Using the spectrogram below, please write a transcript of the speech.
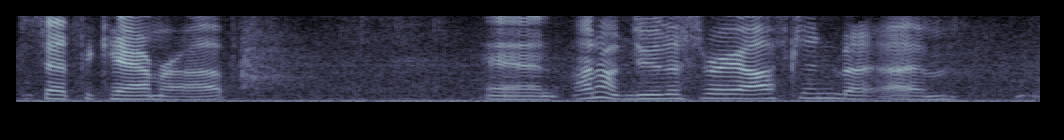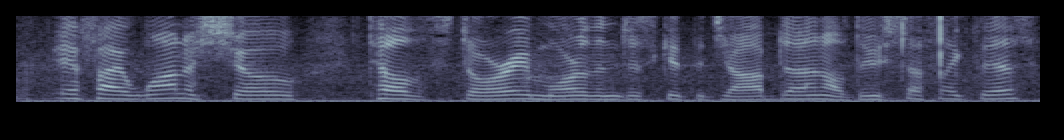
set the camera up and I don't do this very often but um, if I want to show tell the story more than just get the job done. I'll do stuff like this.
